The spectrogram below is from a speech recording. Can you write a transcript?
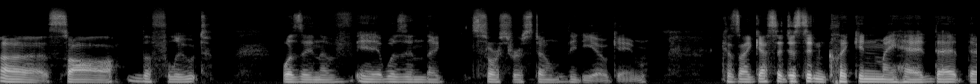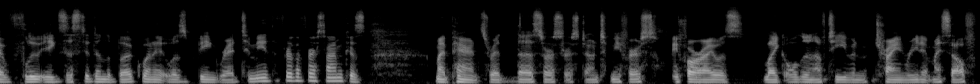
uh, saw the flute was in a it was in the Sorcerer's Stone video game because I guess it just didn't click in my head that the flute existed in the book when it was being read to me for the first time because my parents read the Sorcerer's Stone to me first before I was like old enough to even try and read it myself.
